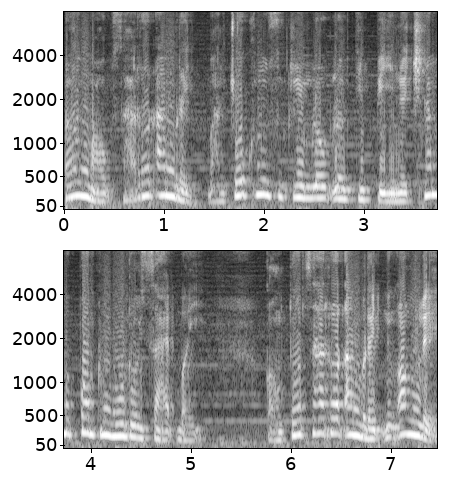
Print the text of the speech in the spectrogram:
ក្រោយមកសហរដ្ឋអាមេរិកបានចូលក្នុងសង្គ្រាមលោកលើកទី2នៅឆ្នាំ1943កងទ័ពសហរដ្ឋអាមេរិកនិងអង់គ្លេស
